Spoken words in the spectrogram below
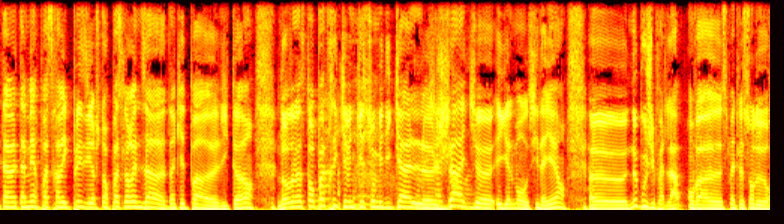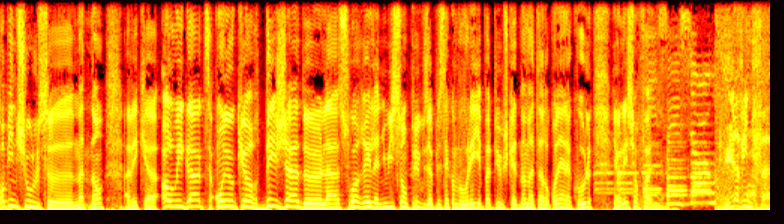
ta, ta mère passera avec plaisir. Je te repasse Lorenza, euh, t'inquiète pas, euh, Victor. Dans un instant, Patrick qui avait une question médicale, euh, Jacques euh, également aussi d'ailleurs. Euh, ne bougez pas de là. On va euh, se mettre le son de Robin Schulz euh, maintenant avec euh, All We Got. On est au cœur déjà de la soirée, la nuit sans pub. Vous appelez ça comme vous voulez. Il y a pas de pub jusqu'à demain matin, donc on est à la cool et on est sur Fun. Love in Fun.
